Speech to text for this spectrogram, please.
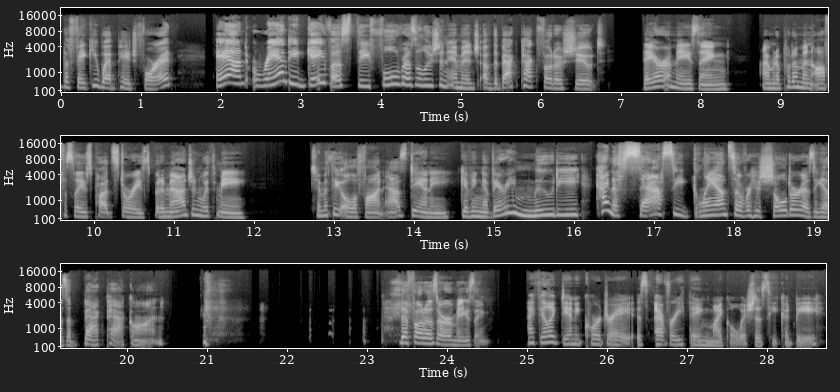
the fakey webpage for it. And Randy gave us the full resolution image of the backpack photo shoot. They are amazing. I'm going to put them in Office Ladies Pod stories, but imagine with me Timothy Olyphant as Danny giving a very moody, kind of sassy glance over his shoulder as he has a backpack on. the photos are amazing. I feel like Danny Cordray is everything Michael wishes he could be.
